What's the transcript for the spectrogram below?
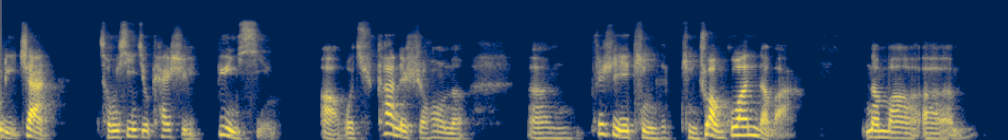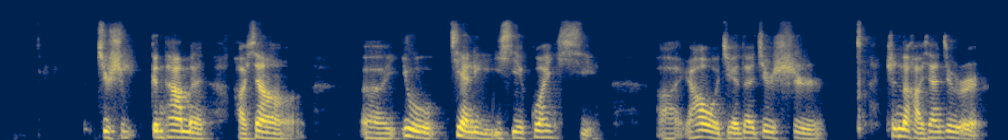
理站。重新就开始运行啊！我去看的时候呢，嗯，真是也挺挺壮观的吧。那么呃，就是跟他们好像呃又建立一些关系啊。然后我觉得就是真的好像就是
